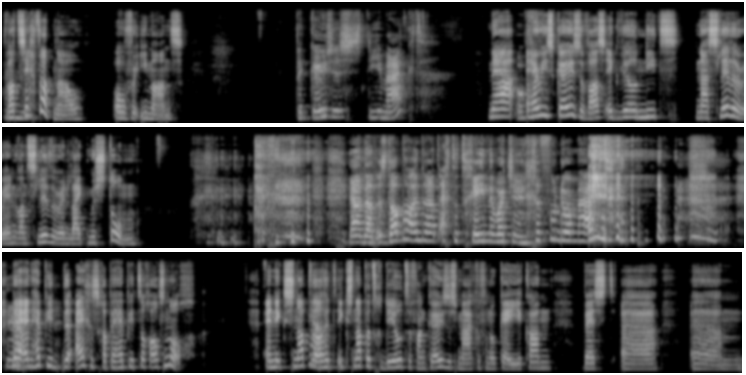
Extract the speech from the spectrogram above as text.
Wat Mhm. zegt dat nou over iemand? De keuzes die je maakt. Nou ja, Of- Harry's keuze was: ik wil niet naar Slytherin, want Slytherin lijkt me stom. Ja, inderdaad. Is dat nou inderdaad echt hetgene wat je een Gryffindor maakt? Nee, en heb je de eigenschappen heb je toch alsnog. En ik snap wel het, ik snap het gedeelte van keuzes maken van oké, je kan best. eh, ehm,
